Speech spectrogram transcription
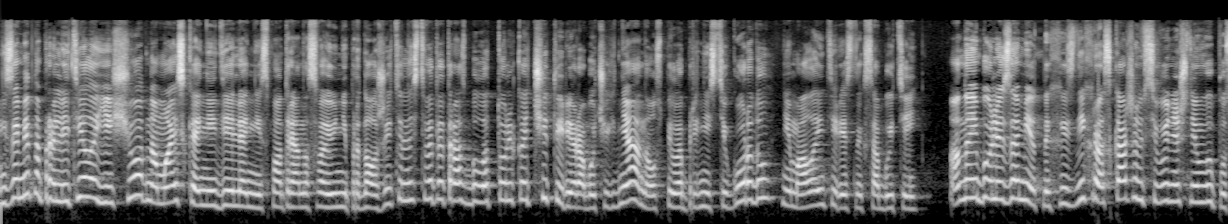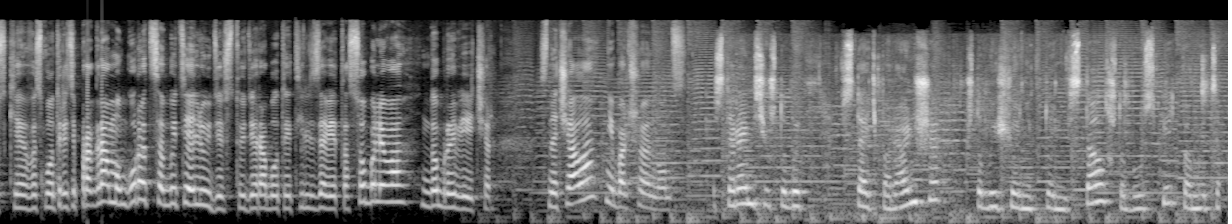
Незаметно пролетела еще одна майская неделя. Несмотря на свою непродолжительность, в этот раз было только 4 рабочих дня. Она успела принести городу немало интересных событий. О наиболее заметных из них расскажем в сегодняшнем выпуске. Вы смотрите программу «Город. События. Люди». В студии работает Елизавета Соболева. Добрый вечер. Сначала небольшой анонс. Стараемся, чтобы встать пораньше, чтобы еще никто не встал, чтобы успеть помыться.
